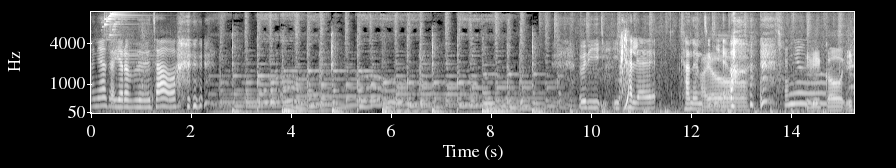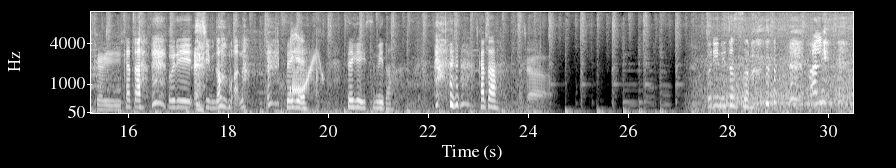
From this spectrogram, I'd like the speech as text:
안녕하세요 여러분. ciao 우리 이탈리아에 가는 중이에요. 안녕. We will go Italy. 가자. 우리 짐 너무 많아. 세개 세 개 있습니다. 가자. 가자. 우리 늦었어. 빨리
